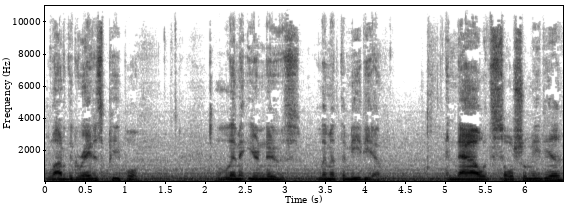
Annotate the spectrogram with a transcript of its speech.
a lot of the greatest people limit your news, limit the media. And now with social media,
